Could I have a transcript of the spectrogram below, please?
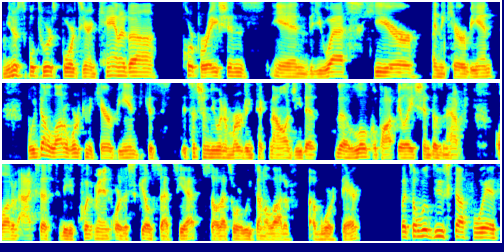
municipal tourist boards here in Canada, corporations in the US, here in the Caribbean. We've done a lot of work in the Caribbean because it's such a new and emerging technology that the local population doesn't have a lot of access to the equipment or the skill sets yet. So that's where we've done a lot of, of work there. But so we'll do stuff with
